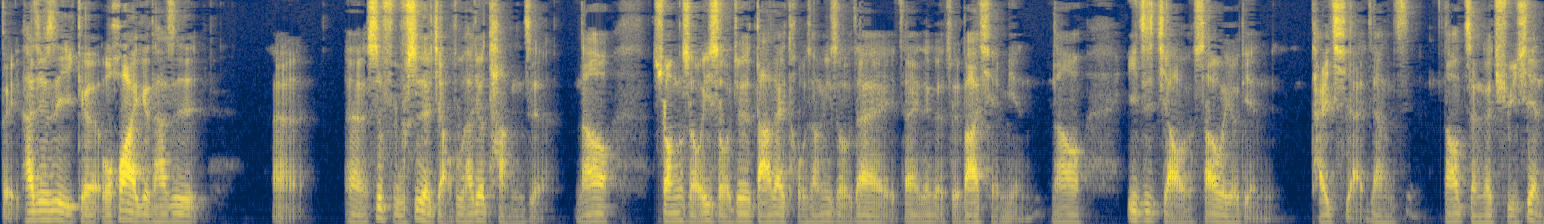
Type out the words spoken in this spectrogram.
对，它就是一个我画一个，它是呃呃是俯视的角度，它就躺着，然后双手一手就是搭在头上，一手在在那个嘴巴前面，然后一只脚稍微有点抬起来这样子。然后整个曲线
